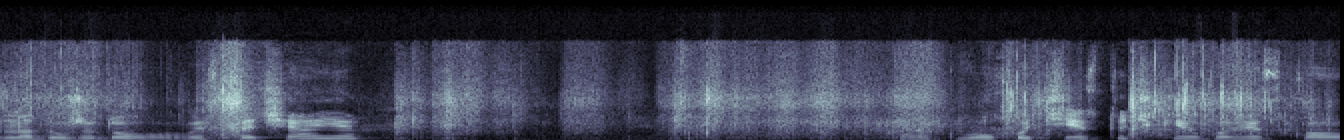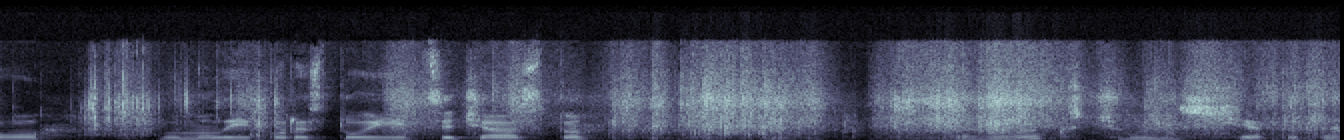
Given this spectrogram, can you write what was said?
на дуже довго вистачає. Так, вухочисточки обов'язково, бо малий користується часто. Так, що у нас ще тут?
